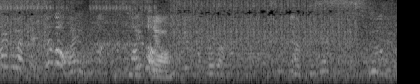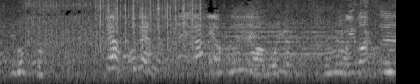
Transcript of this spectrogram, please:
할것 같아 뜨거워 아니 입었어 야 오세요. 네. 와 머리가 이것은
